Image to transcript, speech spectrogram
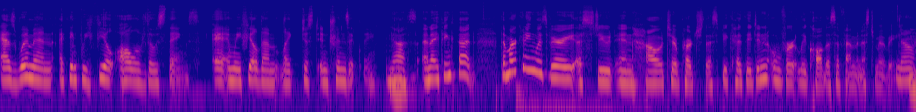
as women, I think we feel all of those things and we feel them like just intrinsically. Yes. And I think that the marketing was very astute in how to approach this because they didn't overtly call this a feminist movie. No.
